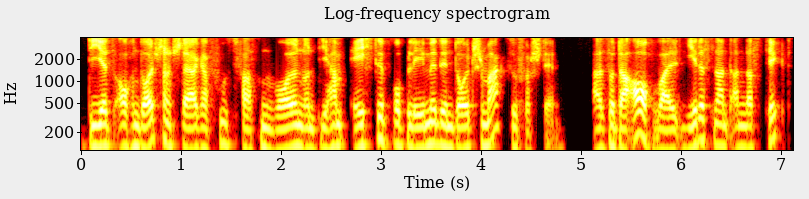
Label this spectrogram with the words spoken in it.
die jetzt auch in Deutschland stärker Fuß fassen wollen und die haben echte Probleme, den deutschen Markt zu verstehen. Also da auch, weil jedes Land anders tickt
